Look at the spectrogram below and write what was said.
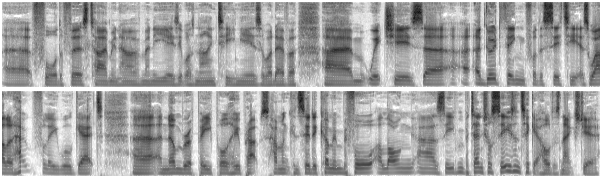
uh, for the first time in however many years it was 19 years or whatever, um, which is uh, a, a, good thing for the city as well. And hopefully, we'll get uh, a number of people who perhaps haven't considered coming before along as even potential season ticket holders next year.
